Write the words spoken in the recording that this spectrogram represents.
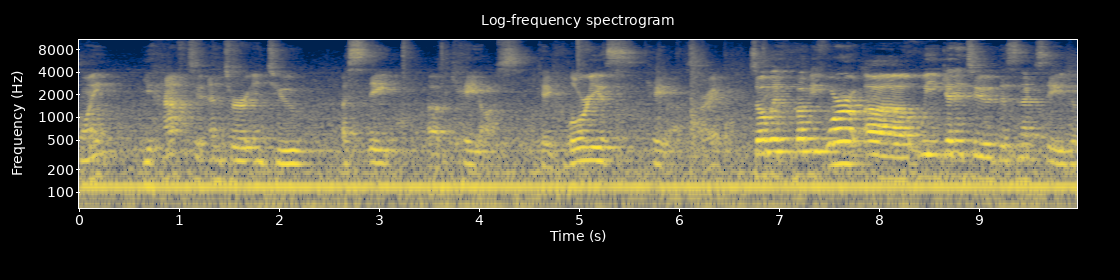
point, you have to enter into a state of chaos. Okay, glorious chaos. Right. So, but, but before uh, we get into this next stage of,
